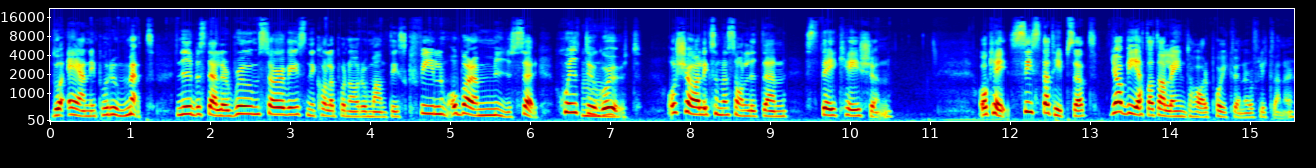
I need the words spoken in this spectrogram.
då är ni på rummet. Ni beställer room service, ni kollar på någon romantisk film och bara myser. Skit i att gå Mm. ut och kör liksom en sån liten staycation. Okej, sista tipset. Jag vet att alla inte har pojkvänner och flickvänner,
